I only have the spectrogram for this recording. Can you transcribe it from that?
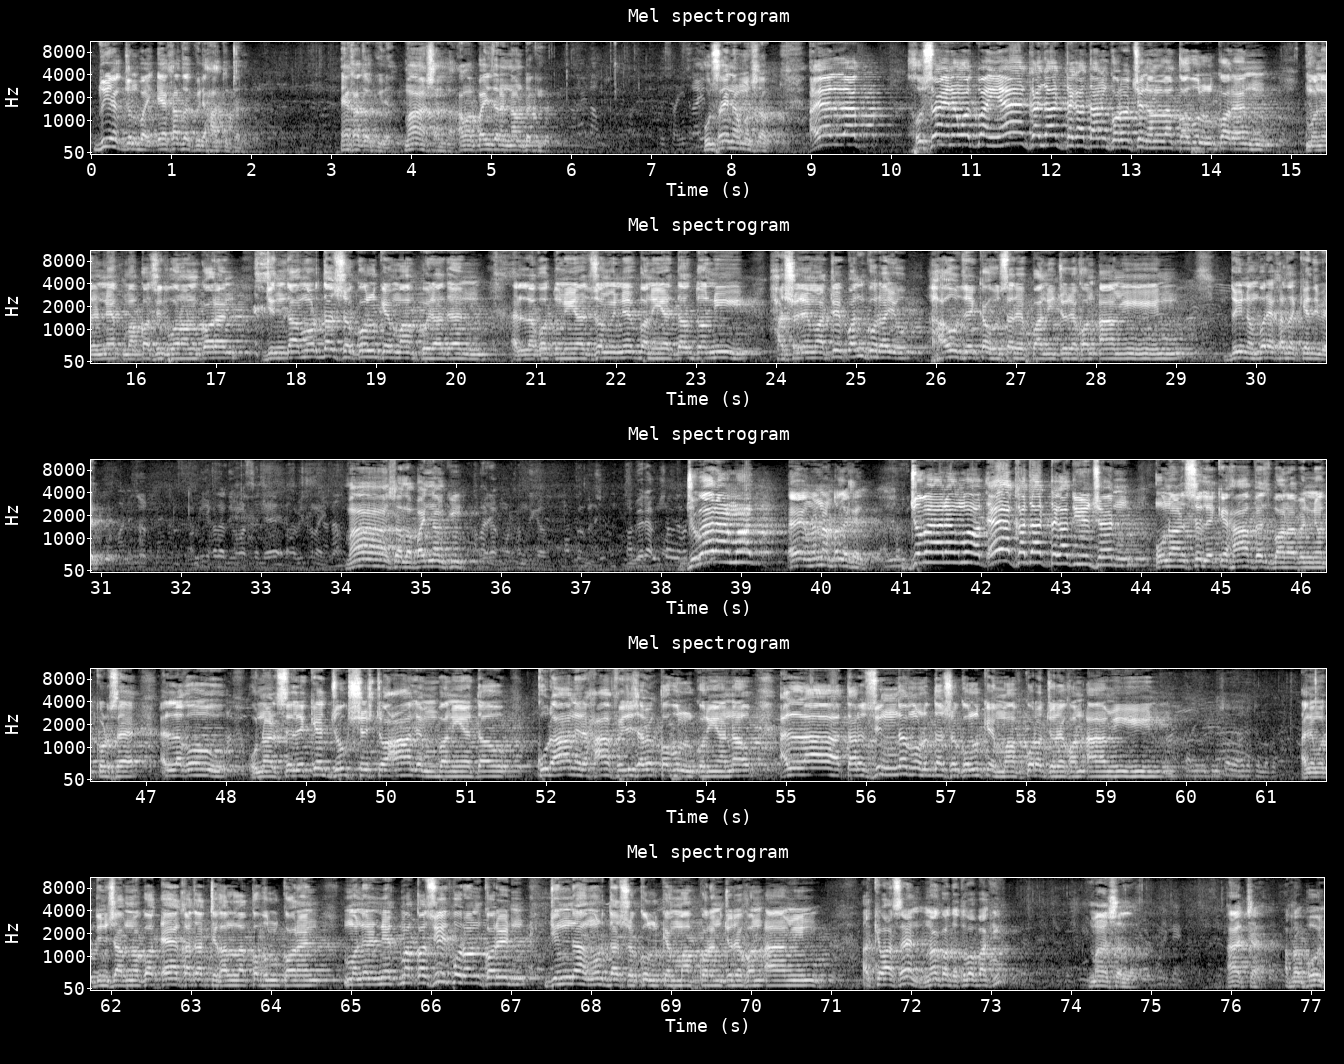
দুই একজন ভাই এক হাজার করে হাত উঠান। এক হাজার করে মাশাল্লাহ আমার বাইজারের নামটা কি? হুসাইন আহমদ আয় আল্লাহ, হুসাইন আহমদ ভাই, এক হাজার টাকা দান করেছেন, আল্লাহ কবুল করেন। মনের নেক মাকাসিদ বরণ করেন। জিন্দা মুর্দা সকলকে মাফ করে দেন। আল্লাহ দুনিয়া জমিনে বানিয়ে দাও দনি হাসরে মাঠে পান করাইও, হাউজে কাউসারে পানি জোরে এখন আমিন। দুই নম্বর এক হাজার কে দিবেন? মাশাল্লাহ ভাইয়ের নাম কি? জুবাইর আহমদ। এই, ওনার নামটা লেখেন। জুবাইর আহমদ এক হাজার টাকা দিয়েছেন। ওনার ছেলেকে হাফেজ বানাবেন নিয়ত করছে। আল্লাহ ওনার ছেলেকে যুগ শ্রেষ্ঠ আলেম বানিয়ে দাও। কোরআনের হাফেজ হিসাবে কবুল করিয়া নাও। আল্লাহ তার জিন্দা মুর্দা সকলকে মাফ করো, জোরে এখন আমিন। আলিমুদ্দিন সাহেব নগদ এক হাজার টাকা আল্লাহ কবুল করেন। মনের নেকমা কাসিদ পূরণ করেন। জিন্দা মুর্দা সকলকে মাফ করেন যখন আমিন। আর কেউ আছেন? নগদ অথবা বাকি? মাশাল্লাহ আচ্ছা আপনার বোন?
